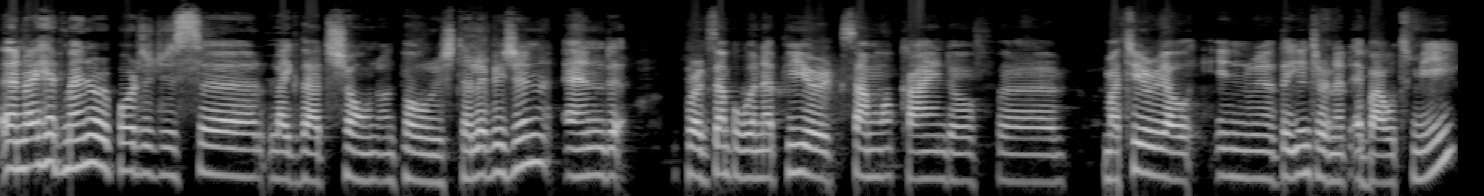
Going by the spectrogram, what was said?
And I had many reportages uh, like that shown on Polish television. And for example, when appeared some kind of uh, material in uh, the internet about me,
